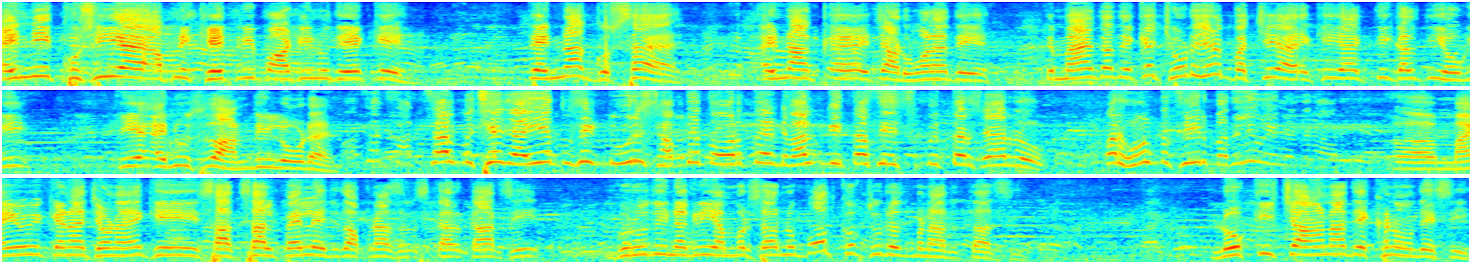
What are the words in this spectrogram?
ਇੰਨੀ ਖੁਸ਼ੀ ਹੈ ਆਪਣੀ ਖੇਤਰੀ ਪਾਰਟੀ ਨੂੰ ਦੇਖ ਕੇ। ਤੇ ਇੰਨਾ ਗੁੱਸਾ ਹੈ ਇੰਨਾ ਝਾੜੂ ਵਾਲਿਆਂ ਤੇ ਤੇ ਮੈਂ ਤਾਂ ਦੇਖਿਆ ਛੋਟੇ ਛੋਟੇ ਬੱਚੇ ਆਏ ਕਿ ਕੀ ਗਲਤੀ ਹੋ ਗਈ ਕਿ ਇਹਨੂੰ ਸੁਧਾਰਨ ਦੀ ਲੋੜ ਹੈ। 7 ਸਾਲ ਪਿੱਛੇ ਜਾਈਏ ਤੁਸੀਂ ਟੂਰਿਸਟ ਹੱਬ ਦੇ ਤੌਰ ਤੇ ਡਿਵੈਲਪ ਕੀਤਾ ਸੀ ਇਸ ਪਵਿੱਤਰ ਸ਼ਹਿਰ ਨੂੰ ਪਰ ਹੁਣ ਤਸਵੀਰ ਬਦਲੀ ਹੋਈ ਨਜ਼ਰ ਆ ਰਹੀ ਹੈ। ਮੈਂ ਇਹ ਵੀ ਕਹਿਣਾ ਚਾਹਣਾ ਹੈ ਕਿ 7 ਸਾਲ ਪਹਿਲੇ ਜਦੋਂ ਆਪਣਾ ਸਰਕਾਰ ਸੀ ਗੁਰੂ ਦੀ ਨਗਰੀ ਅੰਮ੍ਰਿਤਸਰ ਨੂੰ ਬਹੁਤ ਖੂਬਸੂਰਤ ਬਣਾ ਦਿੱਤਾ ਸੀ। ਲੋਕੀ ਚਾਅ ਨਾਲ ਦੇਖਣ ਆਉਂਦੇ ਸੀ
